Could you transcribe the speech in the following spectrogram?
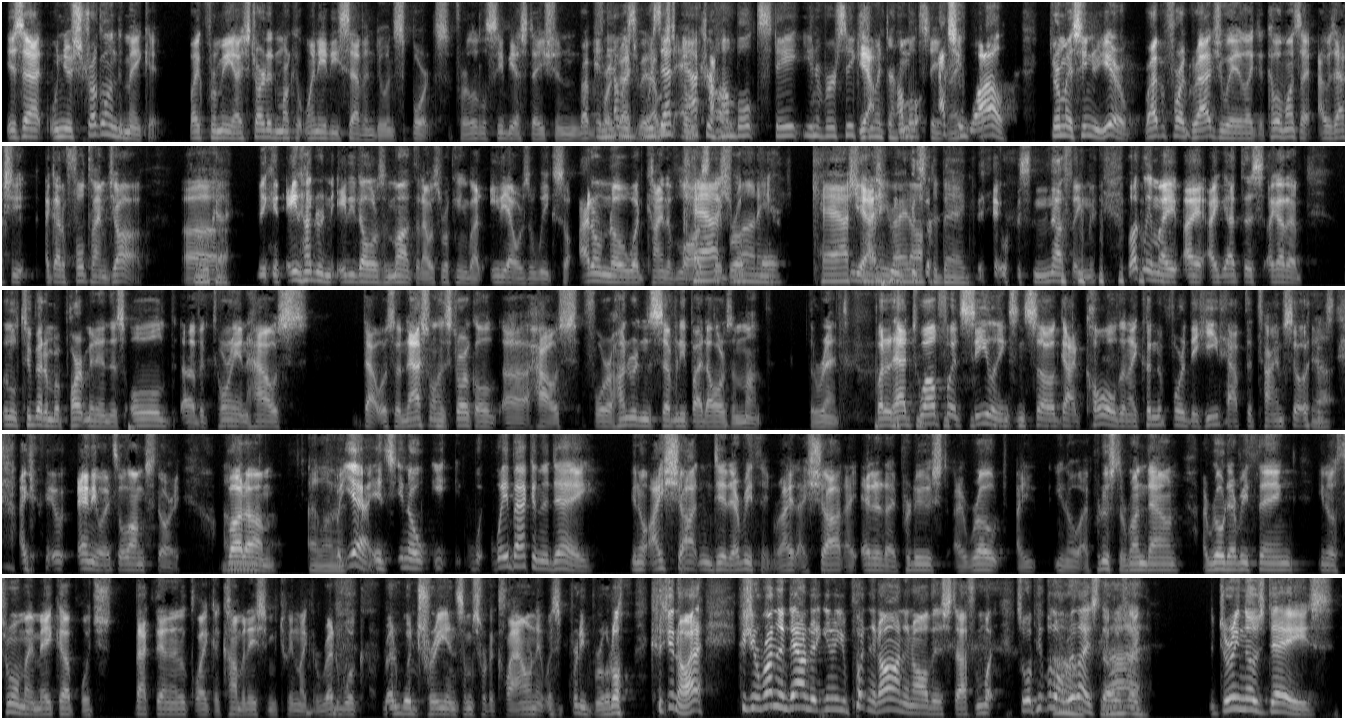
is that when you're struggling to make it, like for me, I started Market 187 doing sports for a little CBS station right before I graduated. Was, was that after college. Humboldt State University? Yeah, you went to Humboldt, Humboldt State. Actually, right? while during my senior year, right before I graduated, like a couple months, I, I was actually I got a full time job. Uh, okay. Making eight hundred and eighty dollars a month, and I was working about eighty hours a week. So I don't know what kind of laws Cash they broke money. there. Cash yeah, money right off the bag. It was nothing. Luckily, my I, I got this. I got a little two bedroom apartment in this old uh, Victorian house that was a National Historical uh, house for $175 a month, the rent. But it had 12 foot ceilings, and so it got cold, and I couldn't afford the heat half the time. So yeah. was, I, it, anyway, it's a long story. But um, I love but it. yeah, it's you know way back in the day, you know, I shot and did everything, right? I shot, I edited, I produced, I wrote, I, you know, I produced the rundown, I wrote everything, you know, threw on my makeup, which back then it looked like a combination between like a redwood redwood tree and some sort of clown. It was pretty brutal because you know because you're running down to you know you're putting it on and all this stuff. And what so what people don't oh, realize though is like during those days,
